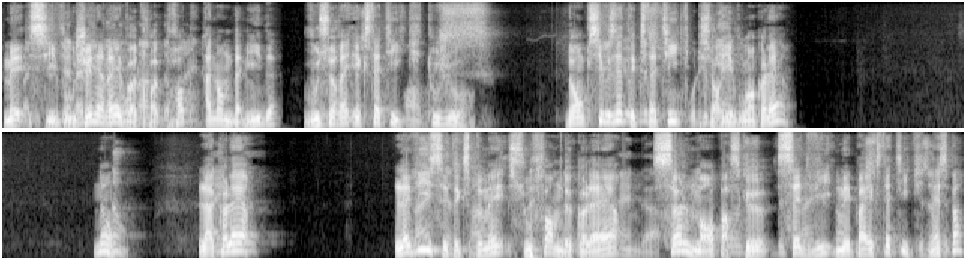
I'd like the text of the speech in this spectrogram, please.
Mais si vous générez votre propre anandamide, vous serez extatique, toujours. Donc si vous êtes extatique, seriez-vous en colère? Non. La colère... La vie s'est exprimée sous forme de colère seulement parce que cette vie n'est pas extatique, n'est-ce pas?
